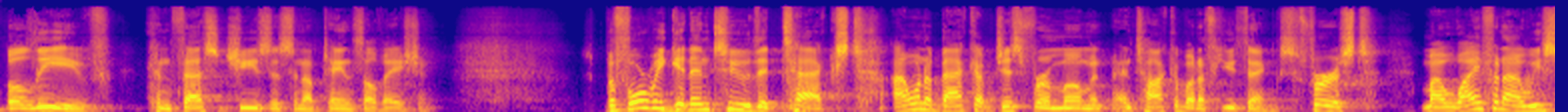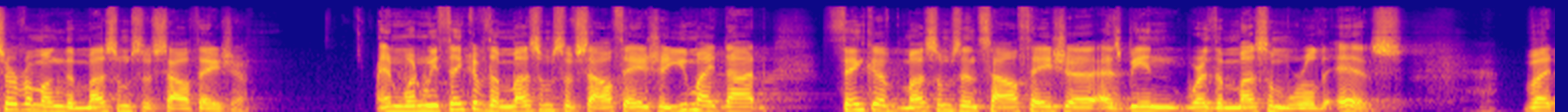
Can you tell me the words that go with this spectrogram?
believe, confess Jesus and obtain salvation. Before we get into the text, I want to back up just for a moment and talk about a few things. First, my wife and I, we serve among the Muslims of South Asia. And when we think of the Muslims of South Asia, you might not think of Muslims in South Asia as being where the Muslim world is. But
